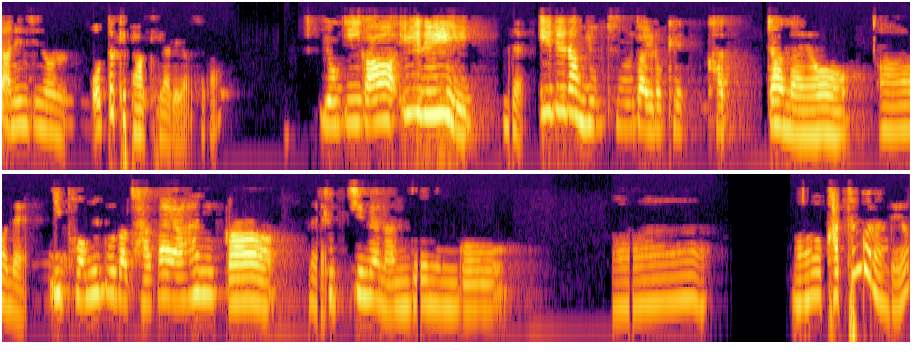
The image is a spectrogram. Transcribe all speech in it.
아닌지는 어떻게 파악해야 돼요, 제가? 여기가 1이 네. 1이랑 6 둘 다 이렇게 같잖아요. 아, 네. 이 범위보다 작아야 하니까 네. 겹치면 안 되는 거. 아, 어, 같은 건 안 돼요?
